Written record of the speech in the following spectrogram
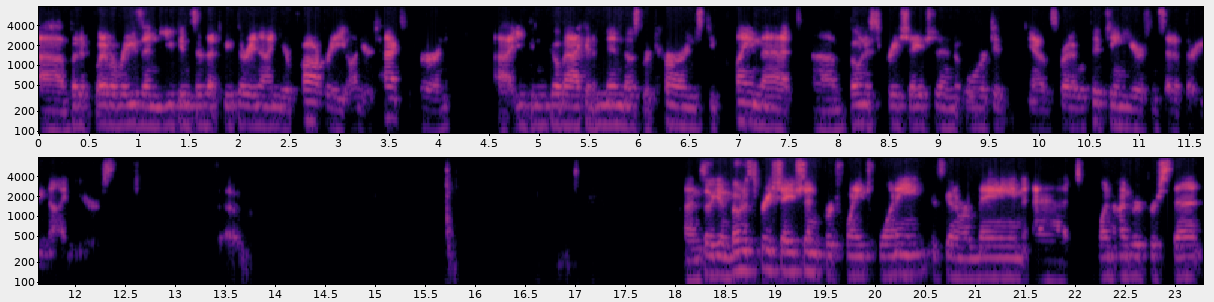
Uh, but if whatever reason you consider that to be 39 year property on your tax return, uh, you can go back and amend those returns to claim that uh, bonus depreciation or to you know spread over 15 years instead of 39 years. So, and so again, bonus depreciation for 2020 is going to remain at 100%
